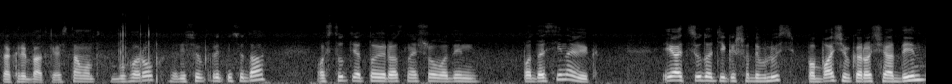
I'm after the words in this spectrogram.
Так, ребятки, ось там от бугорок, вирішив прийти сюди. Ось тут я той раз знайшов один подосіновик. І отсюда тільки що дивлюсь, побачив, коротше, один.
